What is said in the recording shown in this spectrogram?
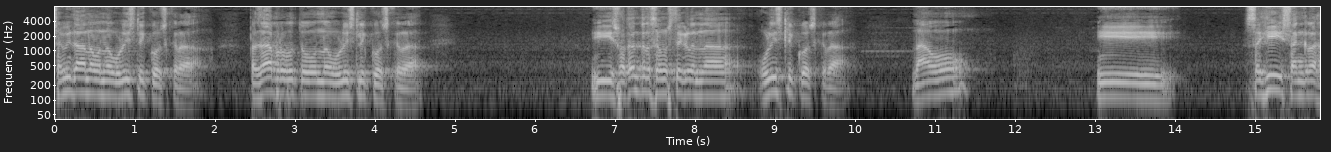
ಸಂವಿಧಾನವನ್ನು ಉಳಿಸ್ಲಿಕ್ಕೋಸ್ಕರ, ಪ್ರಜಾಪ್ರಭುತ್ವವನ್ನು ಉಳಿಸ್ಲಿಕ್ಕೋಸ್ಕರ ಈ ಸ್ವತಂತ್ರ ಸಂಸ್ಥೆಗಳನ್ನು ಉಳಿಸ್ಲಿಕ್ಕೋಸ್ಕರ ನಾವು ಈ ಸಹಿ ಸಂಗ್ರಹ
